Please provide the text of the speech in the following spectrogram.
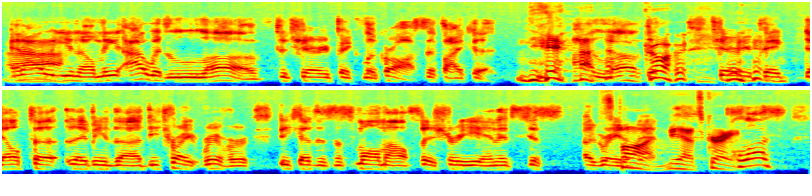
And I ah. you know, me, I would love to cherry pick La Crosse if I could. Yeah, I love to cherry pick Delta. I mean, the Detroit River because it's a smallmouth fishery and it's just a great it's fun. event. Yeah, it's great. Plus,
